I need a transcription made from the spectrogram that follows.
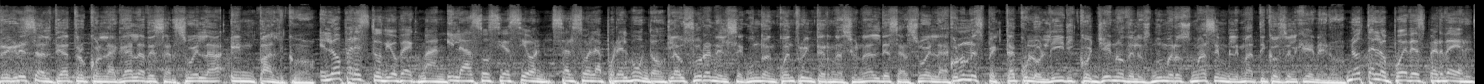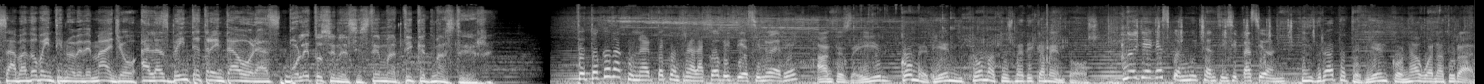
Regresa al teatro con la gala de zarzuela en palco. El Ópera Estudio Beckman y la Asociación Zarzuela por el Mundo Clausuran el segundo encuentro internacional de zarzuela con un espectáculo lírico lleno de los números más emblemáticos del género. no te lo puedes perder. Sábado 29 de mayo a las 20:30 horas. Boletos en el sistema Ticketmaster. ¿Te toca vacunarte contra la COVID-19? Antes de ir, come bien y toma tus medicamentos. No llegues con mucha anticipación. Hidrátate bien con agua natural.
